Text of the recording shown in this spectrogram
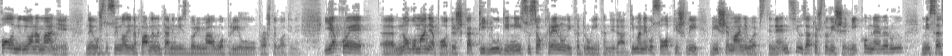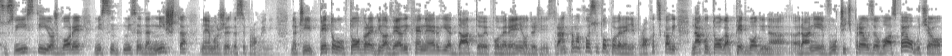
pola miliona manje nego što su imali na parlamentarnim izborima u aprilu prošle godine. Iako je e, mnogo manja podrška, ti ljudi nisu se okrenuli ka drugim kandidatima, nego su otišli više manje u abstinenciju, zato što više nikom ne veruju, misle da su svi isti i još gore misle, misle da ništa ne može da se promeni. Znači, 5. oktobra je bila velika energija, dato je poverenje određenim strankama, koje su to poverenje prokackali. Nakon toga, pet godina ranije, Vučić preuzeo vlast, pa je obućao,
